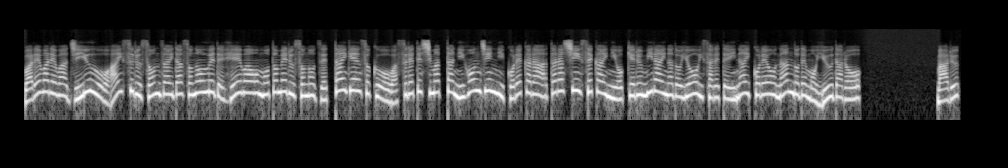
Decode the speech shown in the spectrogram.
我々は自由を愛する存在だその上で平和を求めるその絶対原則を忘れてしまった日本人にこれから新しい世界における未来など用意されていないこれを何度でも言うだろう。丸。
